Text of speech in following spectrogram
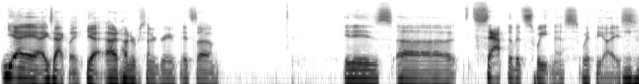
Yeah, yeah, yeah, exactly. Yeah, I'd hundred percent agree. It's um, it is uh, sapped of its sweetness with the ice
